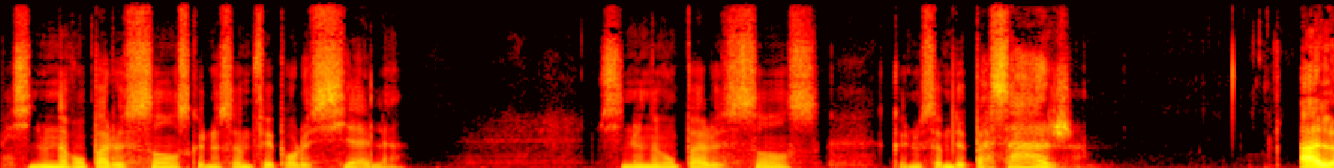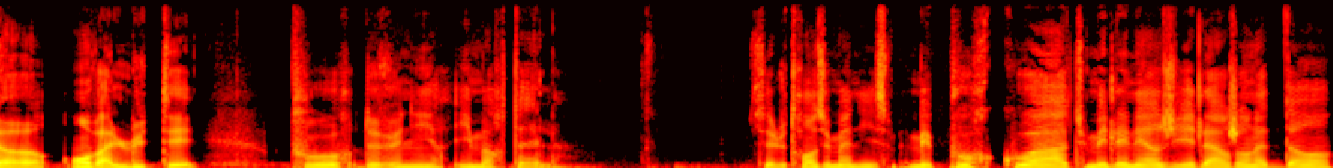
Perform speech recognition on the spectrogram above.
Mais si nous n'avons pas le sens que nous sommes faits pour le ciel, si nous n'avons pas le sens que nous sommes de passage, alors on va lutter pour devenir immortels c'est le transhumanisme. Mais pourquoi tu mets de l'énergie et de l'argent là-dedans?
